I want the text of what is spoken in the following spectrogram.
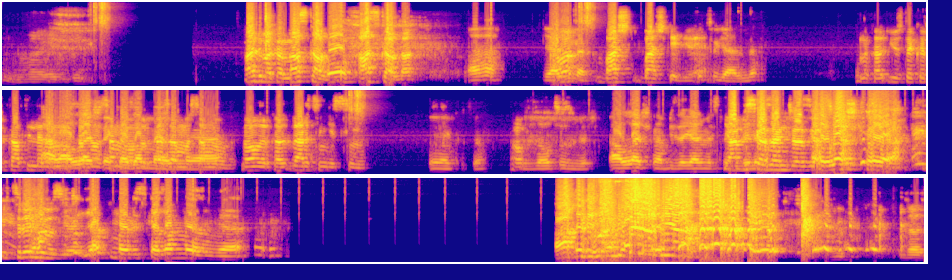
numara vereceğim. Hadi bakalım az kaldı. Of. Az kaldı. Aha. Geldi Ama mi? baş, baş geliyor yani. Kutu geldi. Bunu ka- yüzde 46 ile Abi ben Allah kazansam aşkına ne olur, kazanmayalım kazanmasam ya. ne olur. Ne olur versin gitsin. Yine kutu. Of. Yüzde otuz bir. Allah aşkına bize gelmesin. Ya biz kazanacağız ya. Allah aşkına ya. Bitiremiyoruz ya. Yapma biz kazanmayalım ya. Abi Ulan bitiremiyoruz ya. Biraz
